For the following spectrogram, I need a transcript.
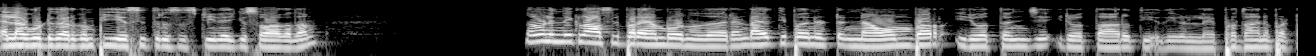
എല്ലാ കൂട്ടുകാർക്കും പി എസ് സി ത്രീ സിക്സ്റ്റിയിലേക്ക് സ്വാഗതം. നമ്മൾ ഇന്ന് ക്ലാസ്സിൽ പറയാൻ പോകുന്നത് രണ്ടായിരത്തി പതിനെട്ട് നവംബർ ഇരുപത്തഞ്ച് ഇരുപത്തി ആറ് തീയതികളിലെ പ്രധാനപ്പെട്ട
